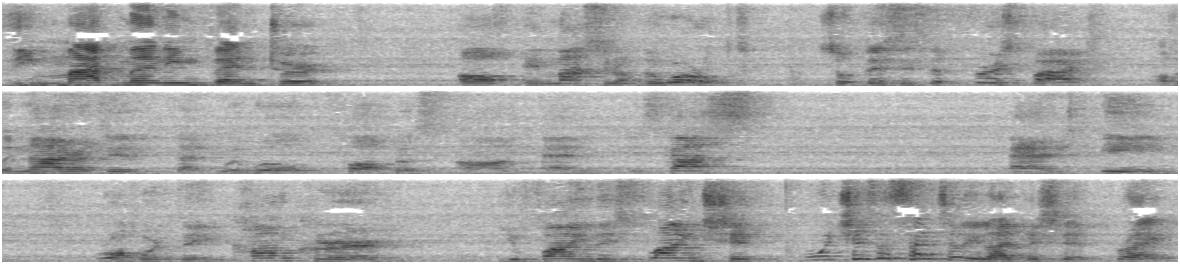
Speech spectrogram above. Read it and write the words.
the madman inventor of a master of the world. So this is the first part of a narrative that we will focus on and discuss. And in Robur the Conqueror, you find this flying ship, which is essentially like a ship, right?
